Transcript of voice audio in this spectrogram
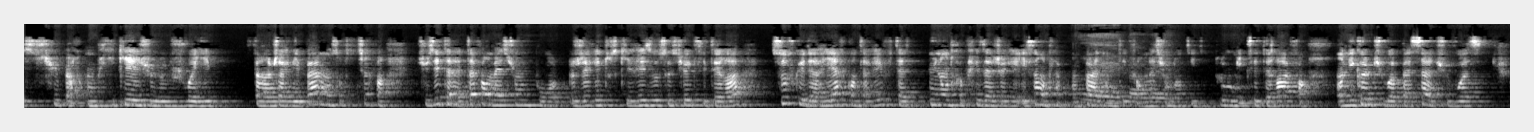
super compliqué je, je voyais enfin j'arrivais pas à m'en sortir. Enfin tu sais t'as ta formation pour gérer tout ce qui est réseaux sociaux etc sauf que derrière quand t'arrives t'as une entreprise à gérer. Et ça on te l'apprend pas dans tes bah formations dans tes diplômes etc enfin en école tu vois pas ça. Tu vois tu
